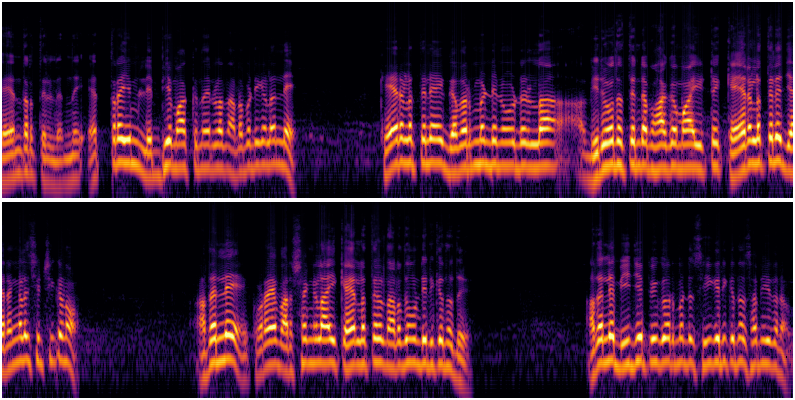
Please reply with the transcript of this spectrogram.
കേന്ദ്രത്തിൽ നിന്ന് എത്രയും ലഭ്യമാക്കുന്നതിനുള്ള നടപടികളല്ലേ? കേരളത്തിലെ ഗവൺമെന്റിനോടുള്ള വിരോധത്തിന്റെ ഭാഗമായിട്ട് കേരളത്തിലെ ജനങ്ങളെ ശിക്ഷിക്കണോ? അതല്ലേ കുറേ വർഷങ്ങളായി കേരളത്തിൽ നടന്നുകൊണ്ടിരിക്കുന്നത്. അതല്ലേ ബി ജെ പി ഗവൺമെന്റ് സ്വീകരിക്കുന്ന സമീപനം.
